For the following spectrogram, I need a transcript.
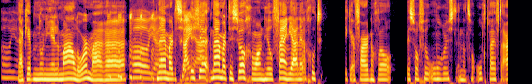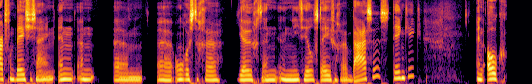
Oh ja. Nou, ik heb hem nog niet helemaal hoor, maar... eh, Oh ja. Nee, maar het, is, Bijna. weet je, nee, maar het is wel gewoon heel fijn. Ja, nee, goed. Ik ervaar nog wel best wel veel onrust. En dat zal ongetwijfeld de aard van het beestje zijn. En een ehm, eh, onrustige jeugd en een niet heel stevige basis, denk ik. En ook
